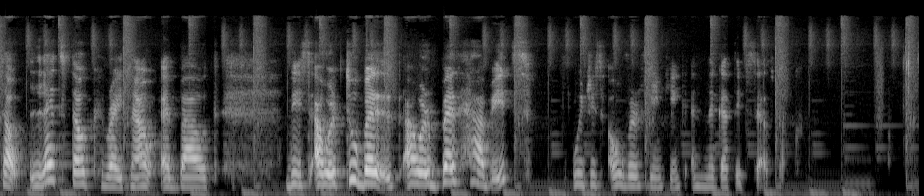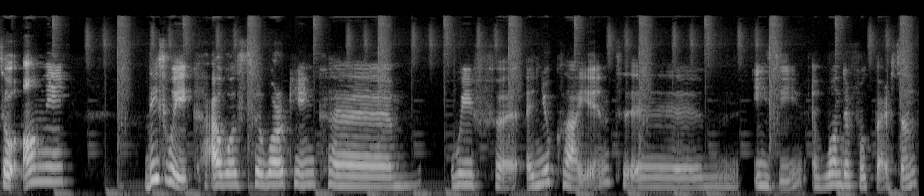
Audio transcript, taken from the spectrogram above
so let's talk right now about this our two bad, our bad habits, which is overthinking and negative self-talk. So only this week I was working um, with uh, a new client, um, Easy, a wonderful person,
